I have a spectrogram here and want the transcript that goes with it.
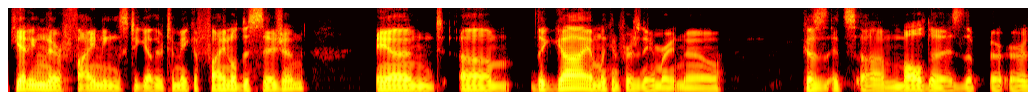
getting their findings together to make a final decision. And um, the guy, I'm looking for his name right now because it's uh, MULDA is the or, or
